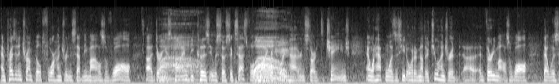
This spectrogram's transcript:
And President Trump built 470 miles of wall uh, during his time because it was so successful. The migratory patterns started to change. And what happened was is he'd ordered another 230 miles of wall that was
